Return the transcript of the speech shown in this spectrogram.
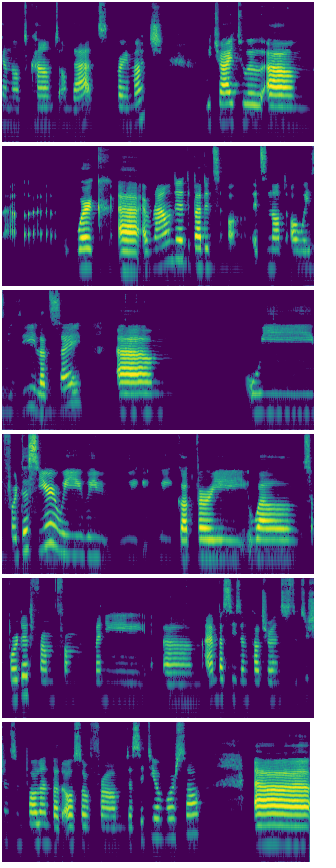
cannot count on that very much. We try to um, work uh, around it, but it's it's not always easy. Let's say um, we for this year we we we we got very well supported from from many um, embassies and cultural institutions in Poland, but also from the city of Warsaw. Uh,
